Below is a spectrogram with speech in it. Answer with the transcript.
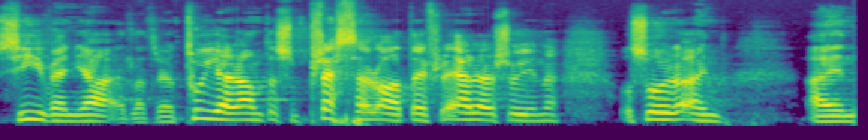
sivenja, eller at det er en tøyerande som pressar av deg fra ærersøyene, og så er det en, en,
